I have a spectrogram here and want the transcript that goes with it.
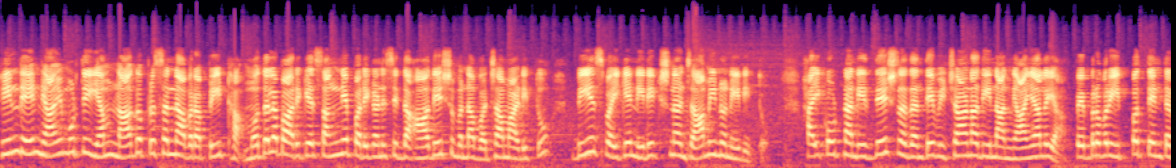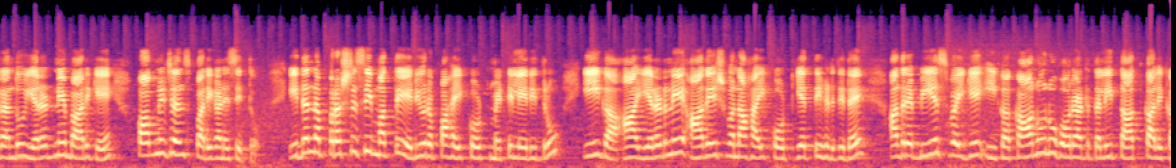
ಹಿಂದೆ ನ್ಯಾಯಮೂರ್ತಿ ಎಂ. ನಾಗಪ್ರಸನ್ನ ಅವರ ಪೀಠ ಮೊದಲ ಬಾರಿಗೆ ಸಂಜ್ಞೆ ಪರಿಗಣಿಸಿದ್ದ ಆದೇಶವನ್ನ ವಜಾ ಮಾಡಿತ್ತು. ಬಿಎಸ್ವೈಗೆ ನಿರೀಕ್ಷಣಾ ಜಾಮೀನು ನೀಡಿತ್ತು. ಹೈಕೋರ್ಟ್ನ ನಿರ್ದೇಶನದಂತೆ ವಿಚಾರಣಾಧೀನ ನ್ಯಾಯಾಲಯ ಫೆಬ್ರವರಿ ಇಪ್ಪತ್ತೆಂಟರಂದು ಎರಡನೇ ಬಾರಿಗೆ ಕಾಗ್ನಿಜೆನ್ಸ್ ಪರಿಗಣಿಸಿತ್ತು. ಇದನ್ನ ಪ್ರಶ್ನಿಸಿ ಮತ್ತೆ ಯಡಿಯೂರಪ್ಪ ಹೈಕೋರ್ಟ್ ಮೆಟ್ಟಿಲೇರಿದ್ರು. ಈಗ ಆ ಎರಡನೇ ಆದೇಶವನ್ನ ಹೈಕೋರ್ಟ್ ಎತ್ತಿ ಹಿಡಿದಿದೆ. ಆದರೆ ಬಿಎಸ್ವೈಗೆ ಈಗ ಕಾನೂನು ಹೋರಾಟದಲ್ಲಿ ತಾತ್ಕಾಲಿಕ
